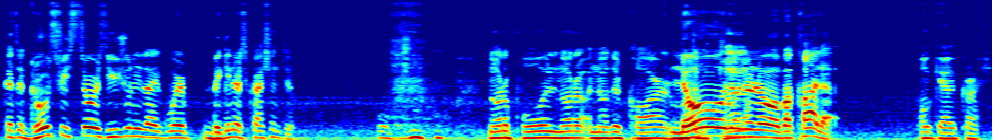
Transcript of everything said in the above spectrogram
Because a grocery store is usually like where beginners crash into. Not a pole, not a, another car. No, no, no, no, a baqala. Okay, I'll crash.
